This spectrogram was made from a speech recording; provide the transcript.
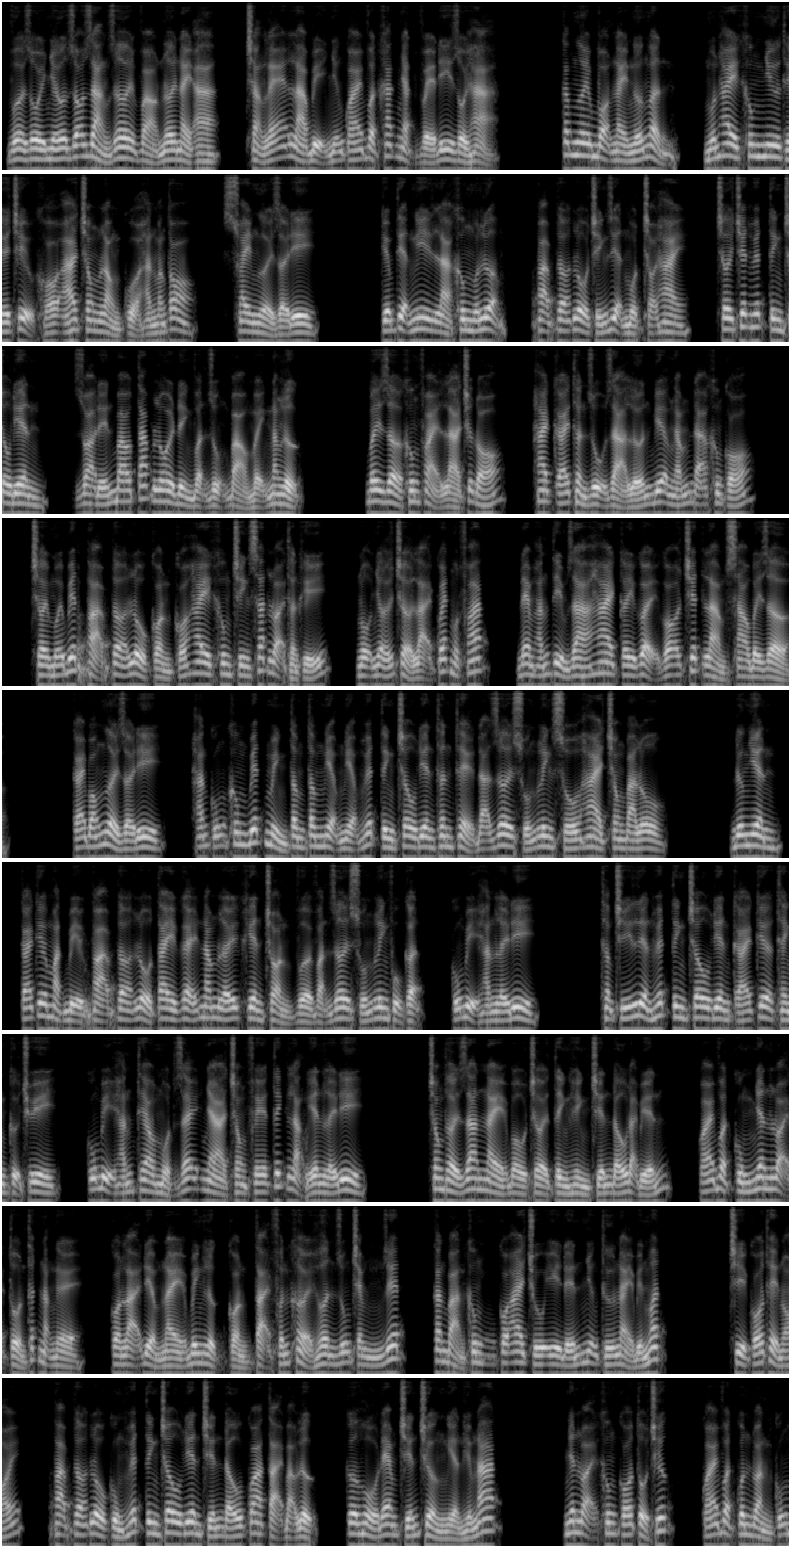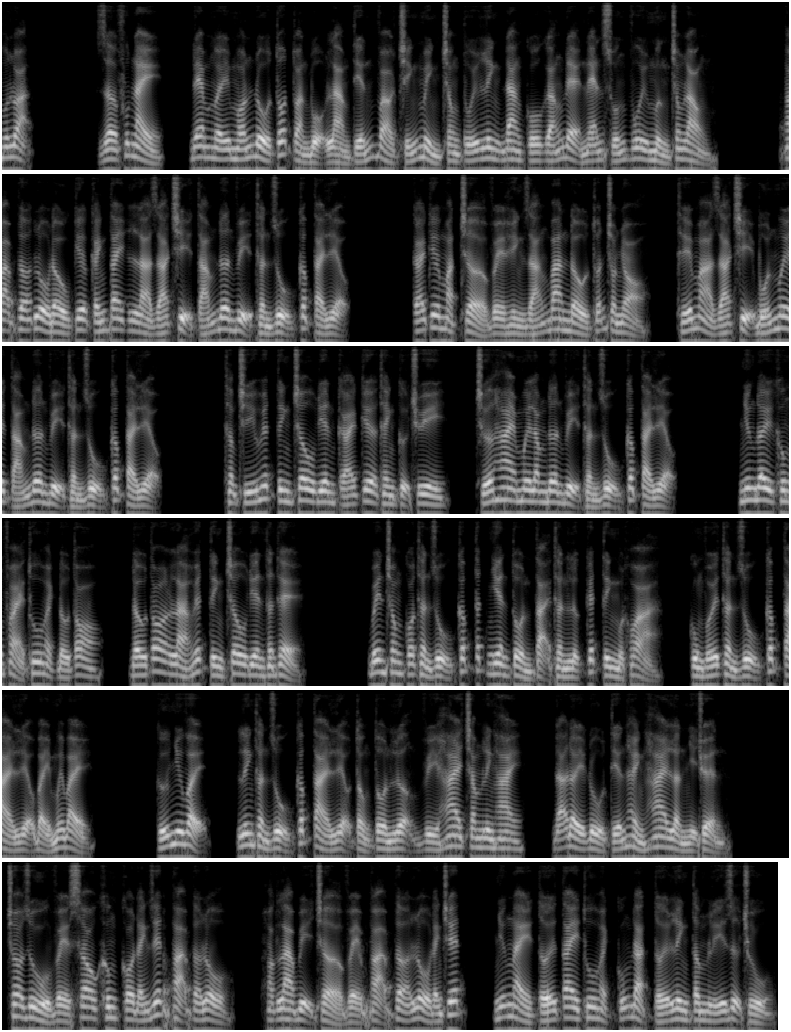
Vừa rồi nhớ rõ ràng rơi vào nơi này à, chẳng lẽ là bị những quái vật khác nhặt về đi rồi hả? Các ngươi bọn này ngớ ngẩn, muốn hay không như thế chịu khó á trong lòng của hắn mắng to, xoay người rời đi. Kiếm tiện nghi là không muốn lượng, phạm Tợ lộ chính diện một trọi hai, chơi chết huyết tinh châu điên, dọa đến bao táp lôi đỉnh vận dụng bảo mệnh năng lực. Bây giờ không phải là trước đó, hai cái thần dụ giả lớn bia ngắm đã không có. Trời mới biết phạm Tợ lộ còn có hay không trinh sát loại thần khí, nộ nhớ trở lại quét một phát, đem hắn tìm ra hai cây gậy gõ chết làm sao bây giờ. Cái bóng người rời đi, hắn cũng không biết mình tâm tâm niệm niệm huyết tinh châu điên thân thể đã rơi xuống linh số 2 trong ba lô. Đương nhiên, cái kia mặt bị phạm tợ lỗ tay gãy nắm lấy khiên tròn vừa vặn rơi xuống linh phụ cận, cũng bị hắn lấy đi. Thậm chí liền huyết tinh châu điên cái kia thanh cự truy, cũng bị hắn theo một dãy nhà trong phế tích lặng yên lấy đi. Trong thời gian này bầu trời tình hình chiến đấu đại biến, quái vật cùng nhân loại tổn thất nặng nề, còn lại điểm này binh lực còn tại phấn khởi hơn dũng chém giết, căn bản không có ai chú ý đến những thứ này biến mất. Chỉ có thể nói, Phạm Tợ Lộ cùng huyết tinh châu điên chiến đấu qua tại bạo lực, cơ hồ đem chiến trường nghiền hiếm nát. Nhân loại không có tổ chức, quái vật quân đoàn cũng hỗn loạn. Giờ phút này, đem mấy món đồ tốt toàn bộ làm tiến vào chính mình trong túi linh đang cố gắng đè nén xuống vui mừng trong lòng. Phạm tỡ Lộ đầu kia cánh tay là giá trị 8 đơn vị thần dụ cấp tài liệu. Cái kia mặt trở về hình dáng ban đầu thuẫn cho nhỏ, thế mà giá trị 48 đơn vị thần dụ cấp tài liệu. Thậm chí huyết tinh châu điên cái kia thanh cự truy, chứa 25 đơn vị thần dụ cấp tài liệu. Nhưng đây không phải thu hoạch đầu to, đầu to là huyết tinh châu điên thân thể. Bên trong có thần dụ cấp tất nhiên tồn tại thần lực kết tinh một khỏa, cùng với thần dụ cấp tài liệu 77. Cứ như vậy, linh thần dụ cấp tài liệu tổng tồn lượng vì 202, đã đầy đủ tiến hành hai lần nhị chuyển. Cho dù về sau không có đánh giết Phạm Tờ Lộ, hoặc là bị trở về Phạm Tờ Lộ đánh chết, những này tới tay thu hoạch cũng đạt tới linh tâm lý dự chủ.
